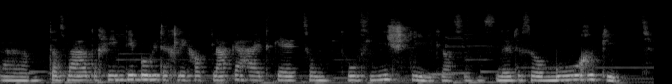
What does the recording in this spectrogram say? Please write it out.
Ähm, dass man auch den Kindern immer wieder ein bisschen Gelegenheit gibt, um darauf einzusteigen, also dass es nicht so Mauern gibt.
